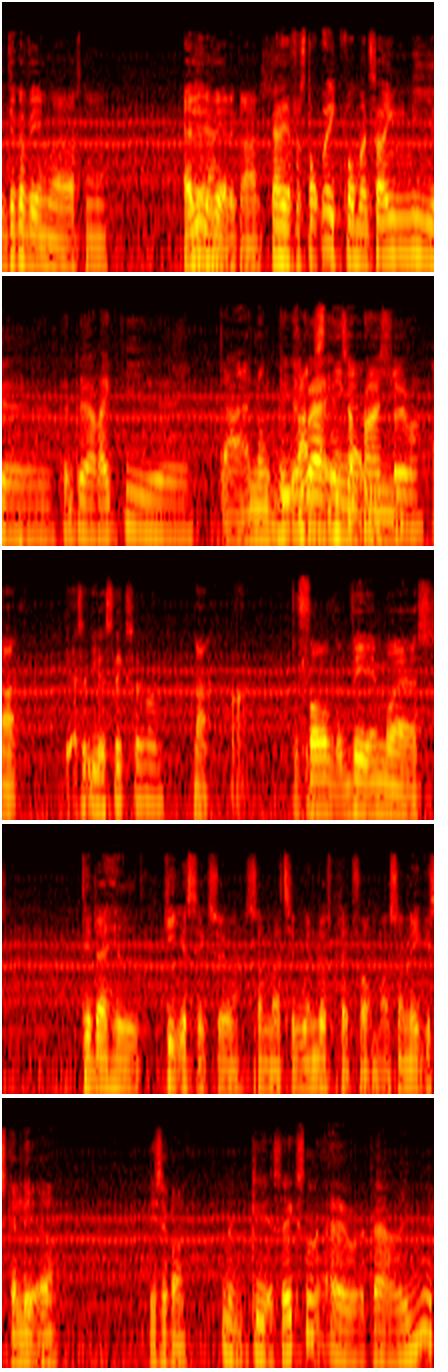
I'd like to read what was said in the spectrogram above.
Ja, det gør VMware også nu. Alle Ja. leverer det gratis. Ja, jeg forstår ikke, hvor man så egentlig øh, den der rigtige øh, Der er nogle begrænsninger Enterprise i... server. Nej. Altså ISX-serveren. Du får VMwares, det der hed GSX-server, som var til Windows-platform, og som ikke skalerede lige så godt. Men GSX'en er jo der er rimelig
